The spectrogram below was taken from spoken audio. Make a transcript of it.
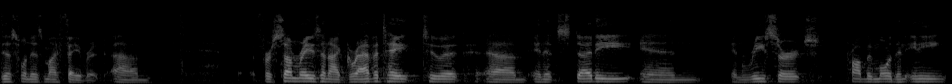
this one is my favorite. Um, for some reason, I gravitate to it um, in its study and in research probably more than any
